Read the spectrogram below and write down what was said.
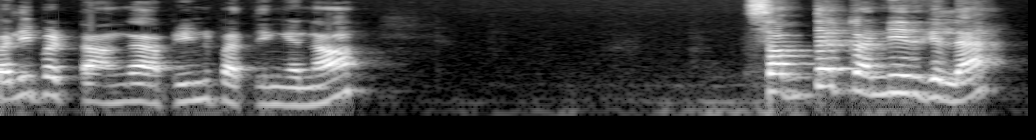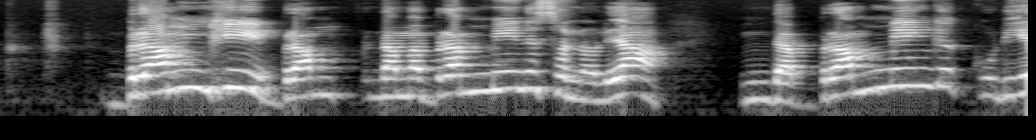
வழிபட்டாங்க அப்படின்னு பார்த்தீங்கன்னா சப்த கண்ணீர்களை பிரம்மி பிரம் நம்ம பிரம்மின்னு சொன்னோம் இல்லையா? இந்த பிரம்மிங்க கூடிய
